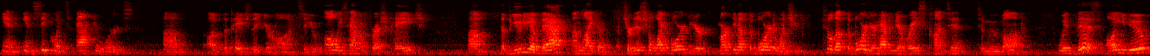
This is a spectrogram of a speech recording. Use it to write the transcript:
in, in sequence afterwards um, of the page that you're on. So you always have a fresh page. Um, the beauty of that, unlike a, a traditional whiteboard, you're marking up the board, and once you've filled up the board, you're having to erase content to move on. With this, all you do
